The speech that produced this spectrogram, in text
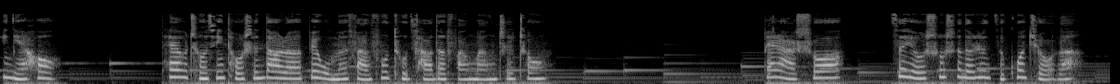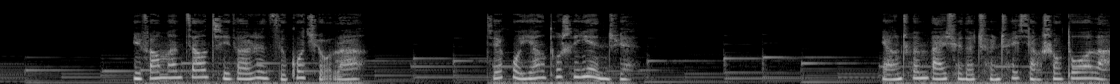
一年后，他又重新投身到了被我们反复吐槽的繁忙之中。贝拉说：“自由舒适的日子过久了。”女方们焦急的日子过久了，结果一样都是厌倦。阳春白雪的纯粹享受多了，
